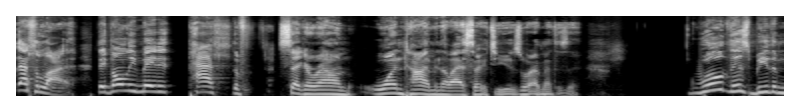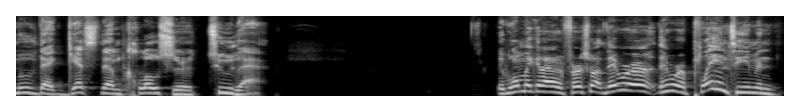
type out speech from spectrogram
That's a lie. They've only made it past the second round one time in the last 32 years. Is what I meant to say will this be the move that gets them closer to that? They won't make it out of the first round. They were they were a playing team and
